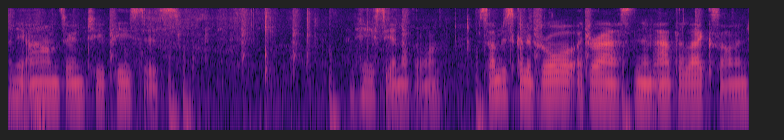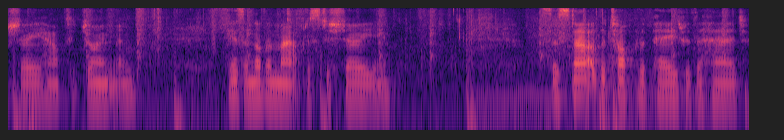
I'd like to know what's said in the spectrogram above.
And the arms are in two pieces. And here's the another one. So I'm just going to draw a dress and then add the legs on and show you how to join them. Here's another map just to show you. So start at the top of the page with the head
